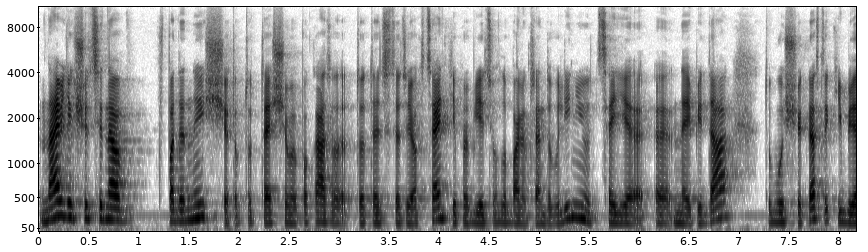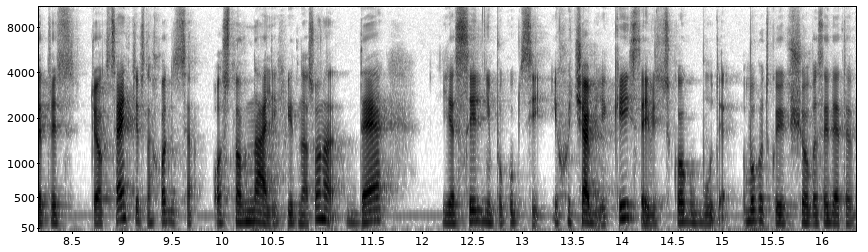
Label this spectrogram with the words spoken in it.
навіть якщо ціна впаде нижче, тобто те, що ми показували, до 33 центів проб'є цю глобальну трендову лінію, це є е, не біда, тому що якраз таки біля 33 центів знаходиться основна ліквідна зона, де є сильні покупці, і хоча б якийсь цей відскок буде. У випадку, якщо ви зайдете в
